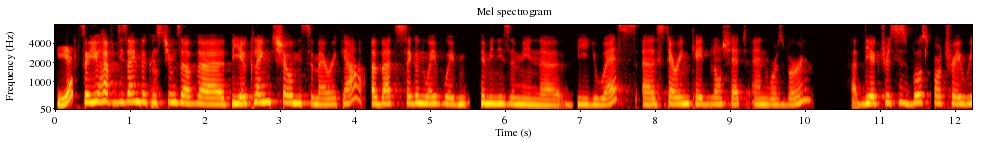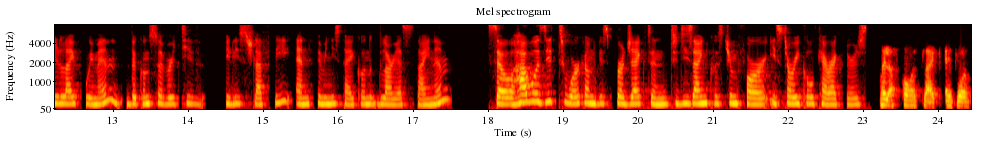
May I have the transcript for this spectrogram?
Yes. So, you have designed the costumes of uh, the acclaimed show Miss America about second wave wave feminism in uh, the US, uh, starring Cate Blanchett and Rose Byrne. Uh, the actresses both portray real life women, the conservative Phyllis Schlafly and feminist icon Gloria Steinem. So, how was it to work on this project and to design costume for historical characters? Well, of course, like it was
